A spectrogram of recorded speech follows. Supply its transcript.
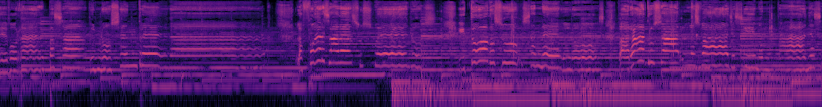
que borra el pasado y nos entrega. La fuerza de sus sueños y todos sus anhelos para cruzar los valles y montañas,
